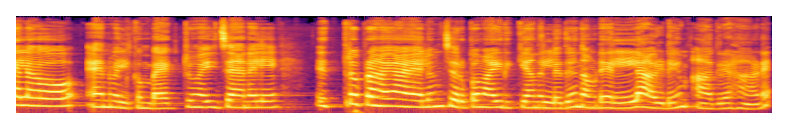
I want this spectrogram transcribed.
Hello and welcome back to my channel എത്ര പ്രായമായാലും ചെറുപ്പമായിരിക്കുക എന്നുള്ളത് നമ്മുടെ എല്ലാവരുടെയും ആഗ്രഹമാണ്.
